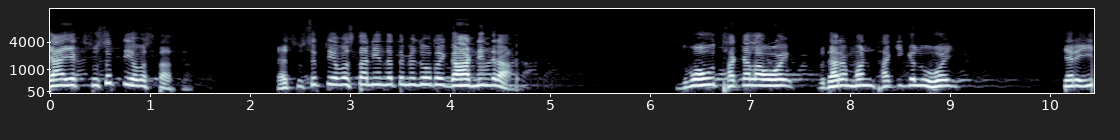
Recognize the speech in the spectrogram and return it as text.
ત્યાં એક સુસુપ્તિ અવસ્થા છે. એ સુસુપ્તિ અવસ્થાની અંદર તમે જો તો ગાઢ નિંદ્રા. બહુ થાકેલા હોય, વધારે મન થાકી ગયેલું હોય, ત્યારે એ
